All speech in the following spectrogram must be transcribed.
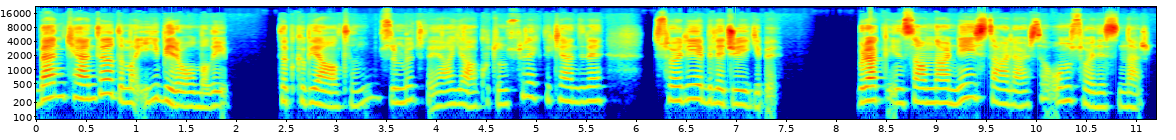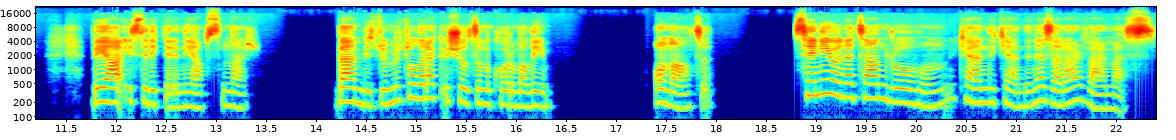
Ben kendi adıma iyi biri olmalıyım. Tıpkı bir altın, zümrüt veya yakutun sürekli kendine söyleyebileceği gibi. Bırak insanlar ne isterlerse onu söylesinler veya istediklerini yapsınlar. Ben bir zümrüt olarak ışıltımı korumalıyım. 16. Seni yöneten ruhun kendi kendine zarar vermez.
